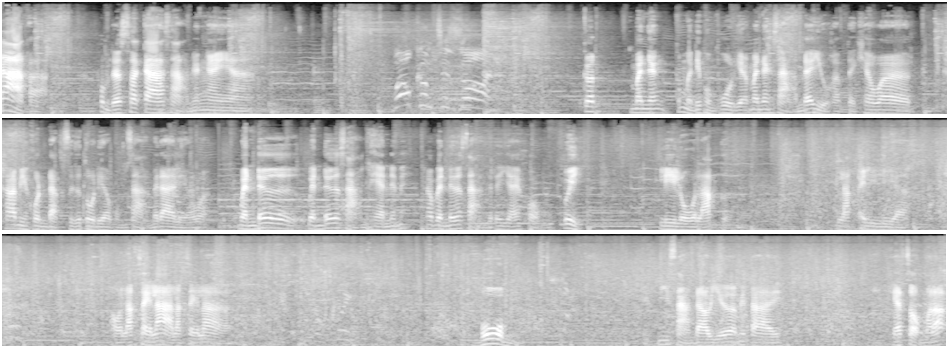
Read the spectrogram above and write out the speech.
ยากอะ ผมจะสกาสามยังไงอะก็ มันยังก็เหมือนที่ผมพูดแกมันยังสามได้อยู่ครับ แต่แค่ว่าถ้ามีคนดักซื้อตัวเดียวผมสามไม่ได้แล้วอะเวนเดอร์เวนเดอร์สามแทนได้ไหมถ้าเวนเดอร์สามจะได้ย้ายของ อุ้ยรีโลลักเหรอลักไอริเลียเอาลักไซล่าลักไซล่าโบมมีสามดาวเยอะไม่ตาย แคทสองมาละ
